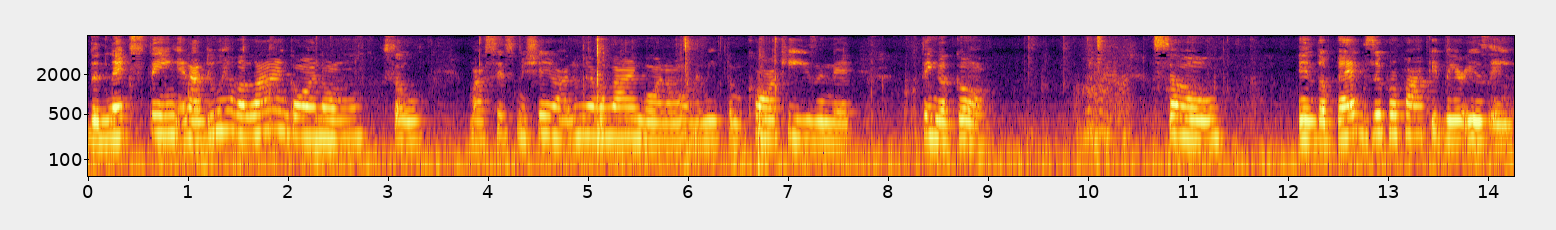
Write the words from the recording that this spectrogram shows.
The next thing, and I do have a line going on, so my sis Michelle, I do have a line going on underneath them car keys and that thing of gum. So in the back zipper pocket, there is a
